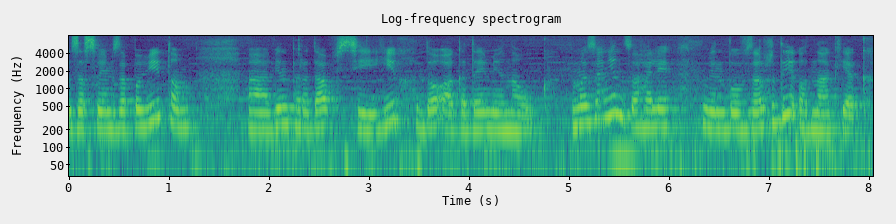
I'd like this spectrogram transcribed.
за своїм заповітом він передав всі їх до Академії наук. Мезонін взагалі він був завжди, однак як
